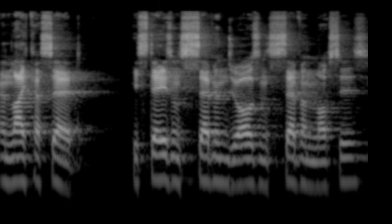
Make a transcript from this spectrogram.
And like I said, he stays on seven draws and seven losses.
